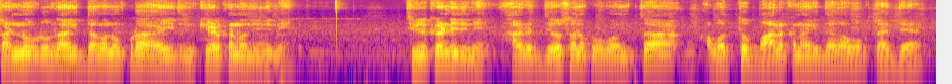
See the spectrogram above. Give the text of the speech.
ಸಣ್ಣ ಹುಡುಗನಾಗಿದ್ದಾಗನೂ ಕೂಡ ಇದನ್ನು ಕೇಳ್ಕೊಂಡು ಬಂದಿದ್ದೀನಿ. ತಿಳ್ಕೊಂಡಿದ್ದೀನಿ. ಆದರೆ ದೇವಸ್ಥಾನಕ್ಕೆ ಹೋಗುವಂಥ ಅವತ್ತು ಬಾಲಕನಾಗಿದ್ದಾಗ ಹೋಗ್ತಾ ಇದ್ದೆ.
